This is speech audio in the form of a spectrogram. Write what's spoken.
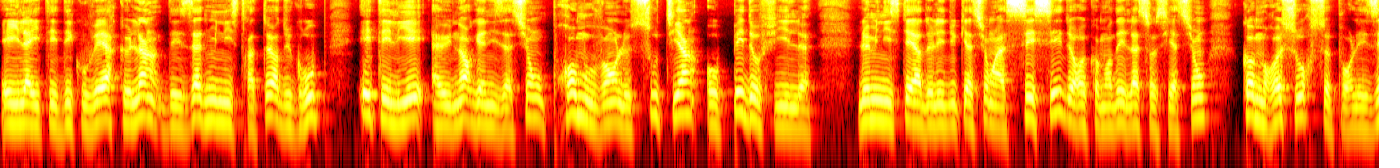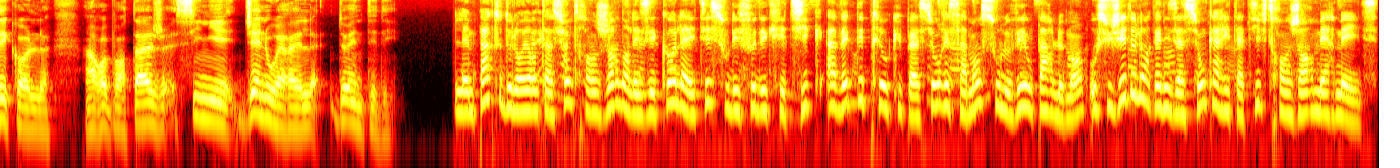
et il a été découvert que l'un des administrateurs du groupe était lié à une organisation promouvant le soutien aux pédophiles. Le ministère de l'Éducation a cessé de recommander l'association comme ressource pour les écoles. Un reportage signé Jen Werrell de NTD. L'impact de l'orientation transgenre dans les écoles a été sous les feux des critiques, avec des préoccupations récemment soulevées au Parlement au sujet de l'organisation caritative transgenre Mermaids.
